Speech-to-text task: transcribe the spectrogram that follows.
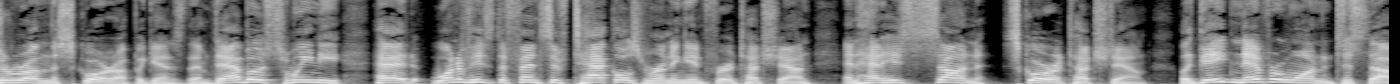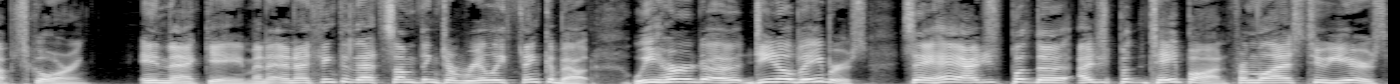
to run the score up against them. Dabo Swinney had one of his defensive tackles running in for a touchdown and had his son score a touchdown. Like, they never wanted to stop scoring in that game. And and I think that that's something to really think about. We heard uh, Dino Babers say, "Hey, I just put the I just put the tape on from the last 2 years.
